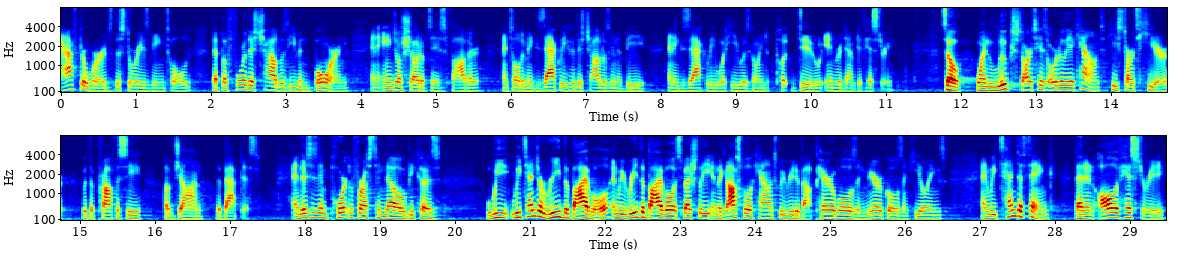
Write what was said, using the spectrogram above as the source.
afterwards, the story is being told that before this child was even born, an angel showed up to his father and told him exactly who this child was going to be and exactly what he was going to put, do in redemptive history. So when Luke starts his orderly account, he starts here with the prophecy of John the Baptist. And this is important for us to know because we, we tend to read the Bible, and we read the Bible, especially in the gospel accounts, we read about parables and miracles and healings, and we tend to think that in all of history,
